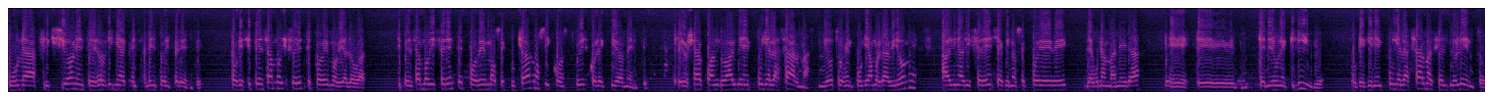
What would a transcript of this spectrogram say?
una fricción entre dos líneas de pensamiento diferentes, porque si pensamos diferente podemos dialogar si pensamos diferente podemos escucharnos y construir colectivamente. Pero ya cuando alguien empuña las armas y otros empuñamos la virome, hay una diferencia que no se puede de alguna manera este, tener un equilibrio. Porque quien empuña las armas es el violento,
